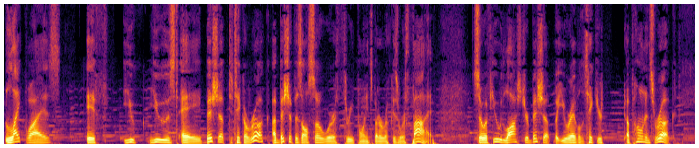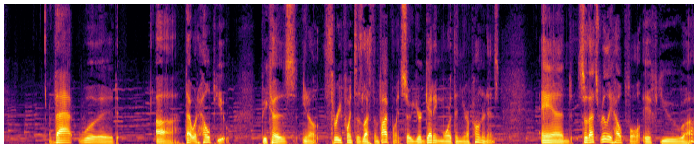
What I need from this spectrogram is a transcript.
Likewise, if you used a bishop to take a rook, a bishop is also worth 3 points, but a rook is worth 5. So if you lost your bishop, but you were able to take your opponent's rook, that would uh, that would help you because you know three points is less than five points, so you're getting more than your opponent is, and so that's really helpful if you uh,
